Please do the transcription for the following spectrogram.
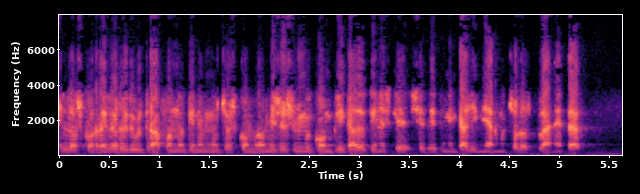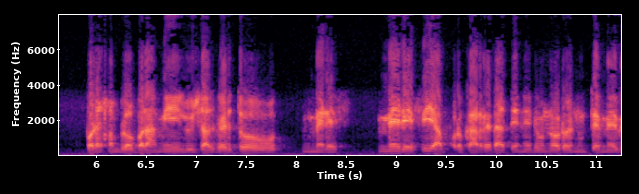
los corredores de ultrafondo tienen muchos compromisos, es muy complicado, tienes que, se te tienen que alinear mucho los planetas. Por ejemplo, para mí Luis Alberto merecía por carrera tener un oro en UTMB,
